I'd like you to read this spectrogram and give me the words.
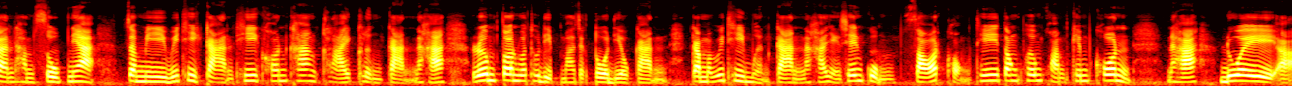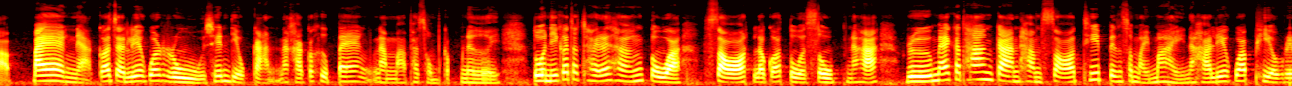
การทำซุปเนี่ยจะมีวิธีการที่ค่อนข้างคล้ายคลึงกันนะคะ เริ่มต้นวัตถุดิบมาจากตัวเดียวกัน กรรมวิธีเหมือนกันนะคะ อย่างเช่นกลุ่มซอสของที่ต้องเพิ่มความเข้มข้นนะคะ ด้วยแป้งเนี่ยก็จะเรียกว่ารูเช่นเดียวกันนะคะ ก็คือแป้งนำมาผสมกับเนย ตัวนี้ก็จะใช้ได้ทั้งตัวซอสแล้วก็ตัวซุปนะคะ หรือแม้กระทั่งการทำซอสที่เป็นสมัยใหม่นะคะ เรียกว่าเพียวเร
